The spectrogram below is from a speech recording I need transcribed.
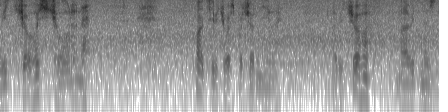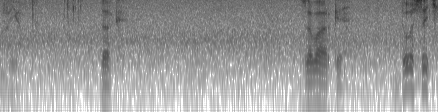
Від чогось чорне. Пальці від чогось почорніли. А від чого навіть не знаю. Так. Заварки досить.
